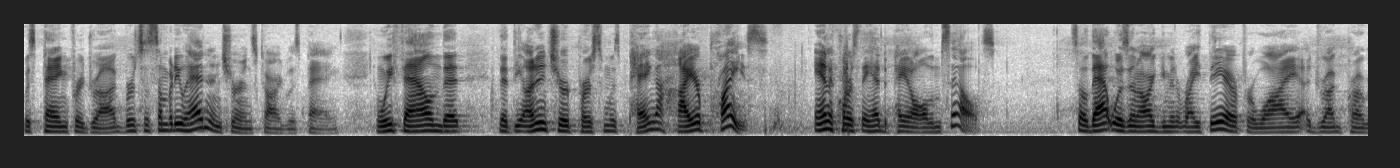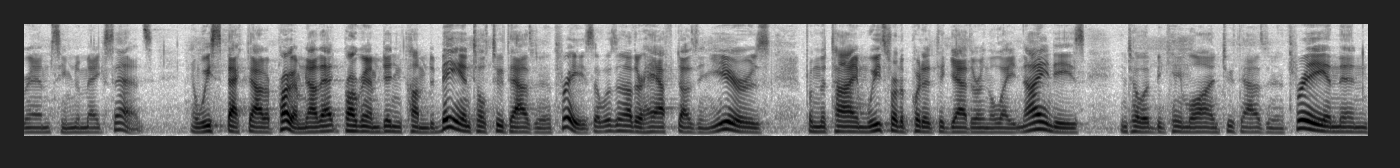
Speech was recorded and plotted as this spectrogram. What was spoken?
was paying for a drug versus somebody who had an insurance card was paying. And we found that, that the uninsured person was paying a higher price. And of course, they had to pay it all themselves. So that was an argument right there for why a drug program seemed to make sense. And we specced out a program. Now, that program didn't come to be until 2003, so it was another half dozen years from the time we sort of put it together in the late 90s until it became law in 2003 and then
